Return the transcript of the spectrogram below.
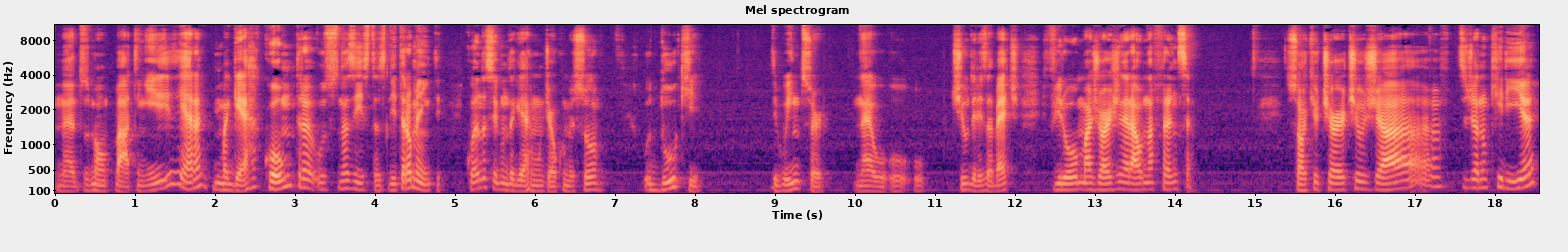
né, dos Mountbatten. E era uma guerra contra os nazistas, literalmente. Quando a Segunda Guerra Mundial começou, o Duque de Windsor, né, o, o, o tio de Elizabeth, virou major-general na França. Só que o Churchill já, já não queria,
